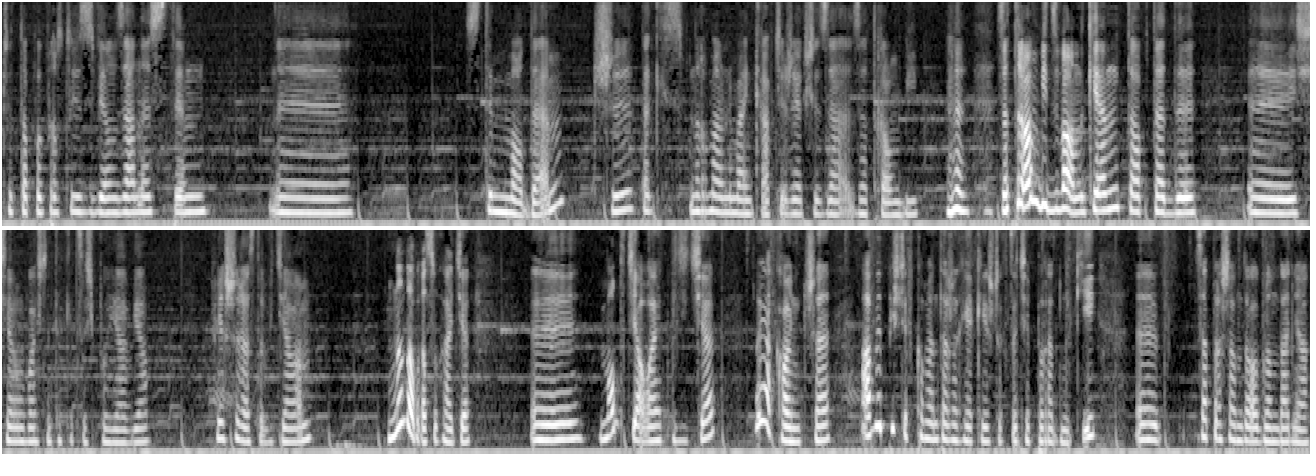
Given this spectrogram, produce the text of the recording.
czy to po prostu jest związane z tym z tym modem, czy tak jest w normalnym Minecrafcie, że jak się za, zatrąbi zatrąbi dzwonkiem, to wtedy yy, się właśnie takie coś pojawia. Pierwszy raz to widziałam. No dobra, słuchajcie. Yy, mod działa, jak widzicie. No ja kończę, a wy piszcie w komentarzach, jakie jeszcze chcecie poradniki. Zapraszam do oglądania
